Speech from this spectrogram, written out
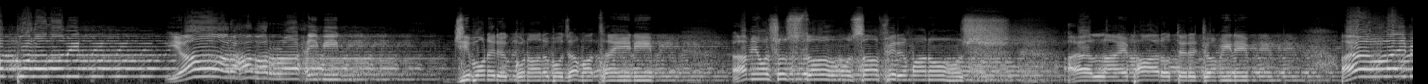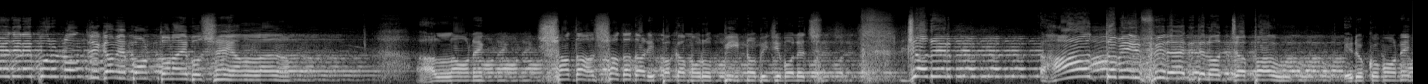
رب العالمين يا أرحم الراحمين জীবনের গোনার বোঝা মাথায় নি। আমি অসুস্থ, মুসাফির মানুষ। আল্লাহ ভারতের জমিনে, আল্লাহ মেদিনীপুর নন্দ্রিগ্রামে বর্তনায় বসে আল্লাহ। আল্লাহ অনেক সাদা সাদা দাড়ি পাকা মুরব্বী নবীজি বলেছে হাত তুমি ফিরে দিতে লজ্জা পাও। এরকম অনেক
